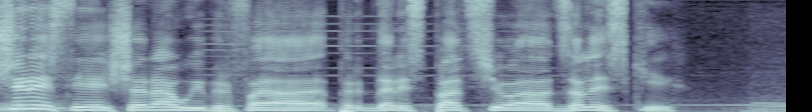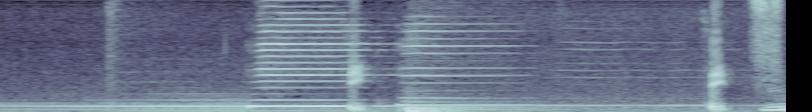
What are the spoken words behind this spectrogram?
Rinunceresti ai Sharawi per, fa- per dare spazio a Zaleschi? Sì. Sì.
